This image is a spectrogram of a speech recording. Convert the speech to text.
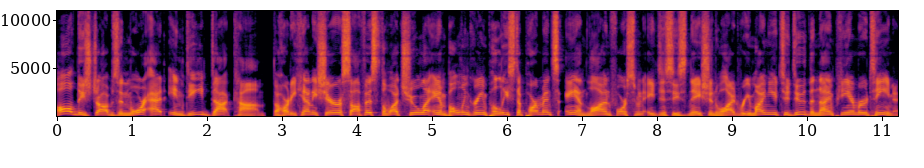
All of these jobs and more at Indeed.com. The Hardee County Sheriff's Office, the Wauchula and Bowling Green Police Departments, and law enforcement enforcement agencies nationwide remind you to do the 9 p.m. routine.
